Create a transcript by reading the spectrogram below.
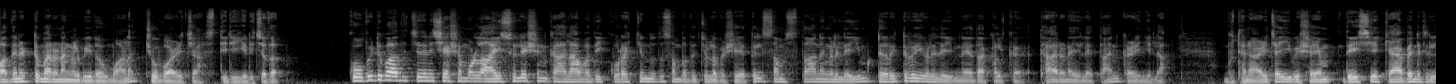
പതിനെട്ട് മരണങ്ങൾ വീതവുമാണ് ചൊവ്വാഴ്ച സ്ഥിരീകരിച്ചത്. കോവിഡ് ബാധിച്ചതിന് ശേഷമുള്ള ഐസൊലേഷൻ കാലാവധി കുറയ്ക്കുന്നത് സംബന്ധിച്ചുള്ള വിഷയത്തിൽ സംസ്ഥാനങ്ങളിലെയും ടെറിട്ടറികളിലെയും നേതാക്കൾക്ക് ധാരണയിലെത്താൻ കഴിഞ്ഞില്ല. ബുധനാഴ്ച ഈ വിഷയം ദേശീയ ക്യാബിനറ്റിൽ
